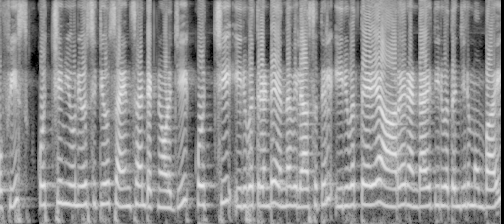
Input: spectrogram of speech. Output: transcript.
office Cochin university of science and technology Kochi ഇരുപത്തിരണ്ട് എന്ന വിലാസത്തിൽ ഇരുപത്തേഴ് ആറ് രണ്ടായിരത്തി ഇരുപത്തിയഞ്ചിന് മുമ്പായി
